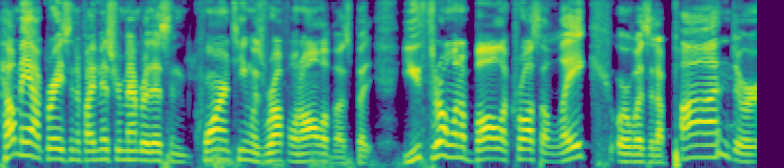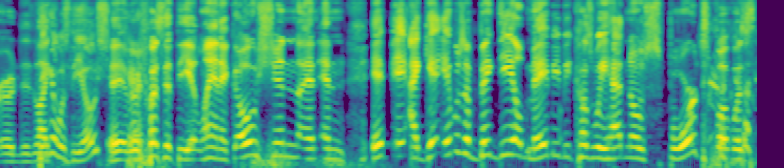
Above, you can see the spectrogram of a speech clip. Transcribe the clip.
help me out, Grayson, if I misremember this. And quarantine was rough on all of us. But you throwing a ball across a lake, or was it a pond, or, or did, like it was the ocean, It- was it the Atlantic Ocean? And and it, it I get it was a big deal, maybe because we had no sports. But was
